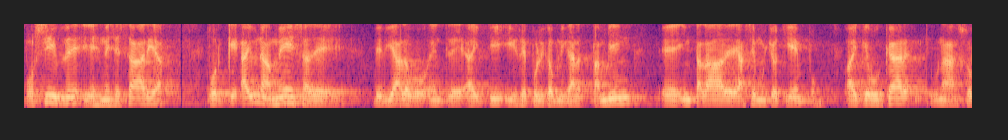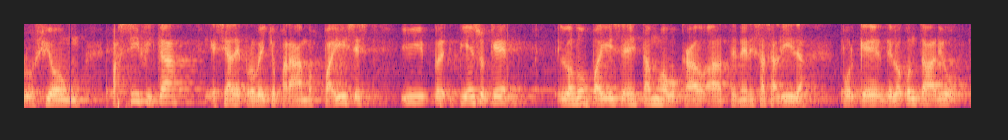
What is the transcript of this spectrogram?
posible y es necesaria, porque hay una mesa de, diálogo entre Haití y República Dominicana, también eh, instalada desde hace mucho tiempo. Hay que buscar una solución pacífica que sea de provecho para ambos países y pienso que los dos países estamos abocados a tener esa salida, porque de lo contrario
